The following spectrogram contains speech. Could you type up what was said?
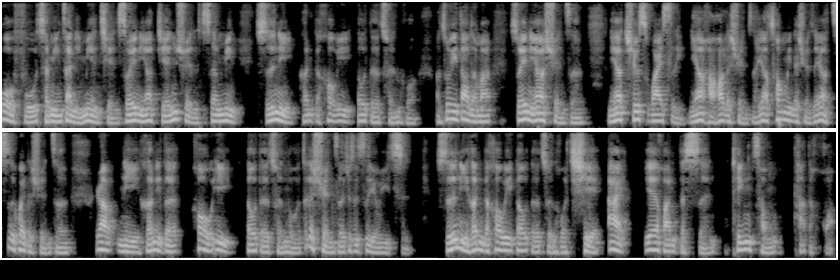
祸福成名在你面前，所以你要拣选生命，使你和你的后裔都得存活啊！注意到了吗？所以你要选择，你要 choose wisely，你要好好的选择，要聪明的选择，要智慧的选择，让你和你的后裔都得存活。这个选择就是自由意志，使你和你的后裔都得存活，且爱耶和华你的神，听从他的话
